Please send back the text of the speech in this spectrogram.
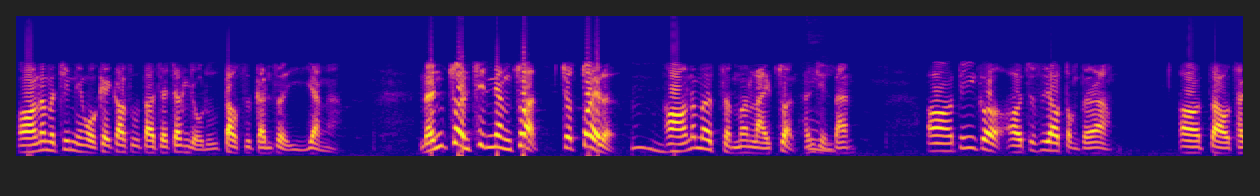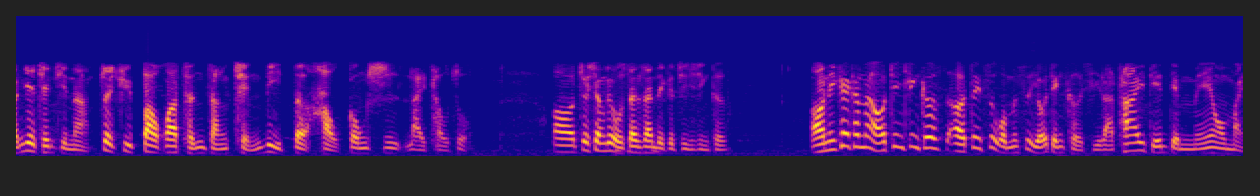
哦。那么今年我可以告诉大家，将有如倒吃甘蔗一样啊，能赚尽量赚就对了。嗯，哦，那么怎么来赚？很简单，哦，第一个哦就是要懂得啊，哦找产业前景啊最具爆发成长潜力的好公司来操作。哦，就像六五三三的一个金星科，哦，你可以看到哦，金星科呃这次我们是有点可惜啦，差一点点没有买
